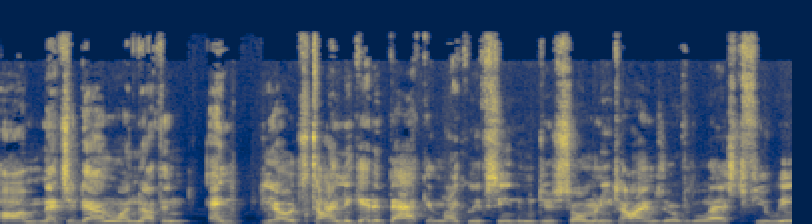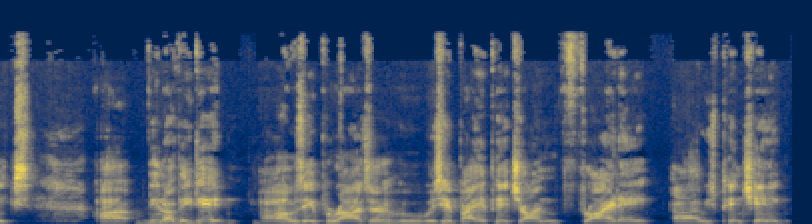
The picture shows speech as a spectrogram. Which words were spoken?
Um, Mets are down one nothing, and you know it's time to get it back. And like we've seen them do so many times over the last few weeks, uh, you know they did. Uh, Jose Peraza, who was hit by a pitch on Friday, uh, he was pinch hitting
